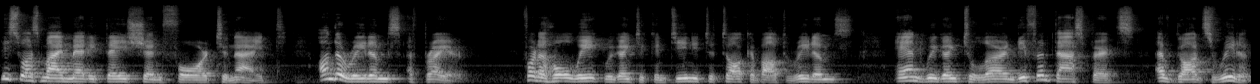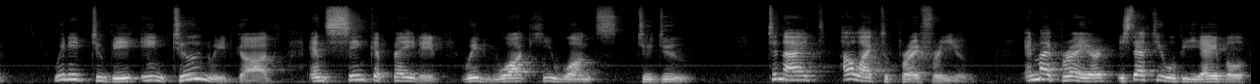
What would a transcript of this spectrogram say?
This was my meditation for tonight on the rhythms of prayer. For the whole week, we're going to continue to talk about rhythms and we're going to learn different aspects of God's rhythm. We need to be in tune with God and syncopated with what He wants to do. Tonight, I'd like to pray for you. And my prayer is that you will be able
